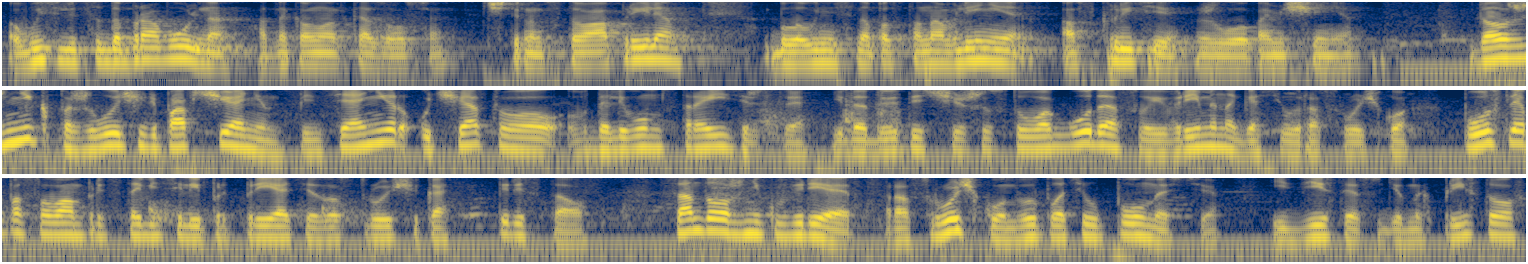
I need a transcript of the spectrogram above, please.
выселиться добровольно, однако он отказывался. 14 апреля было вынесено постановление о вскрытии жилого помещения. Должник – пожилой череповчанин. Пенсионер участвовал в долевом строительстве и до 2006 года своевременно гасил рассрочку. После, по словам представителей предприятия-застройщика, перестал. Сам должник уверяет, рассрочку он выплатил полностью, и действия судебных приставов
